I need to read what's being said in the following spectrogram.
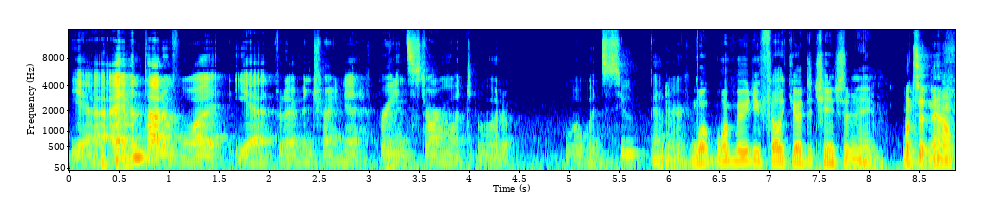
Yeah, I haven't thought of what yet, but I've been trying to brainstorm what what what would suit better. what what made you feel like you had to change their name? What's it now?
